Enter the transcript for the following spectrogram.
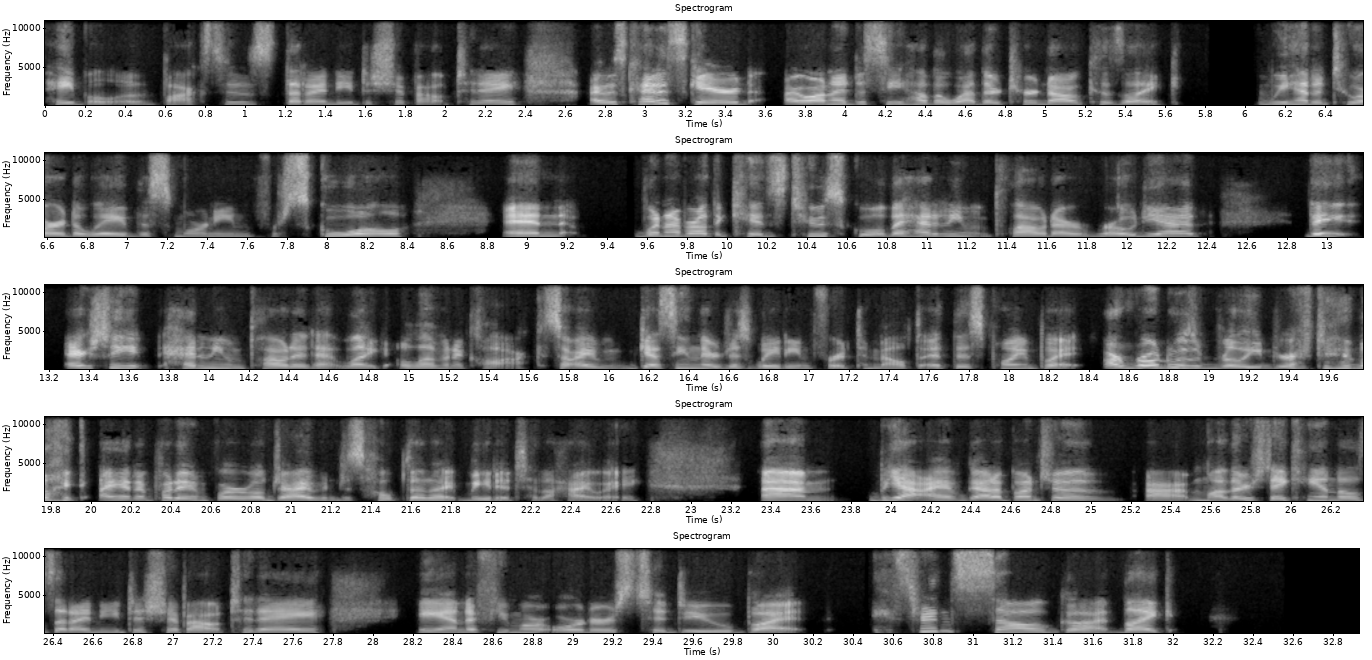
table of boxes that I need to ship out today. I was kind of scared. I wanted to see how the weather turned out because, like, we had a two hour delay this morning for school. And when I brought the kids to school, they hadn't even plowed our road yet. They actually hadn't even plowed it at like 11 o'clock. So I'm guessing they're just waiting for it to melt at this point. But our road was really drifted. Like I had to put it in four wheel drive and just hope that I made it to the highway. Um, but yeah, I've got a bunch of uh, Mother's Day candles that I need to ship out today and a few more orders to do, but it's been so good. Like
